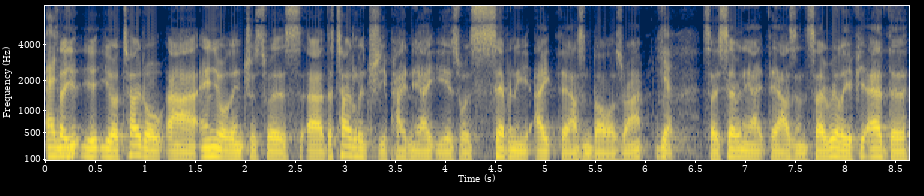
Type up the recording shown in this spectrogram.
and So y y your total uh, annual interest was, uh, the total interest you paid in the eight years was $78,000, right? Yeah. So 78000 So really, if you add the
